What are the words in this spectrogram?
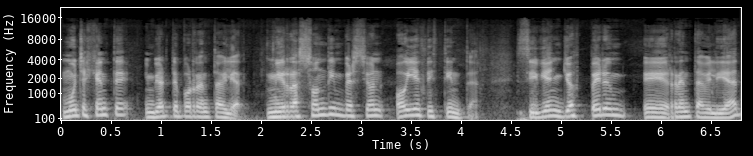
Mucha gente invierte por rentabilidad. Mi razón de inversión hoy es distinta. Si bien yo espero eh, rentabilidad,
